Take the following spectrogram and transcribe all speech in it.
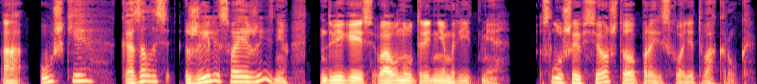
а ушки, казалось, жили своей жизнью, двигаясь во внутреннем ритме, слушая все, что происходит вокруг.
